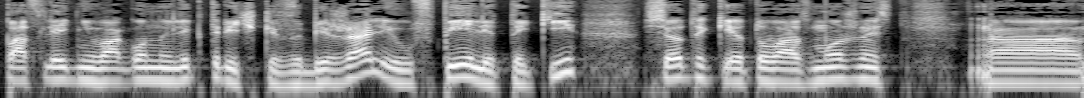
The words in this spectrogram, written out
последний вагон электрички забежали и успели таки все-таки эту возможность э,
